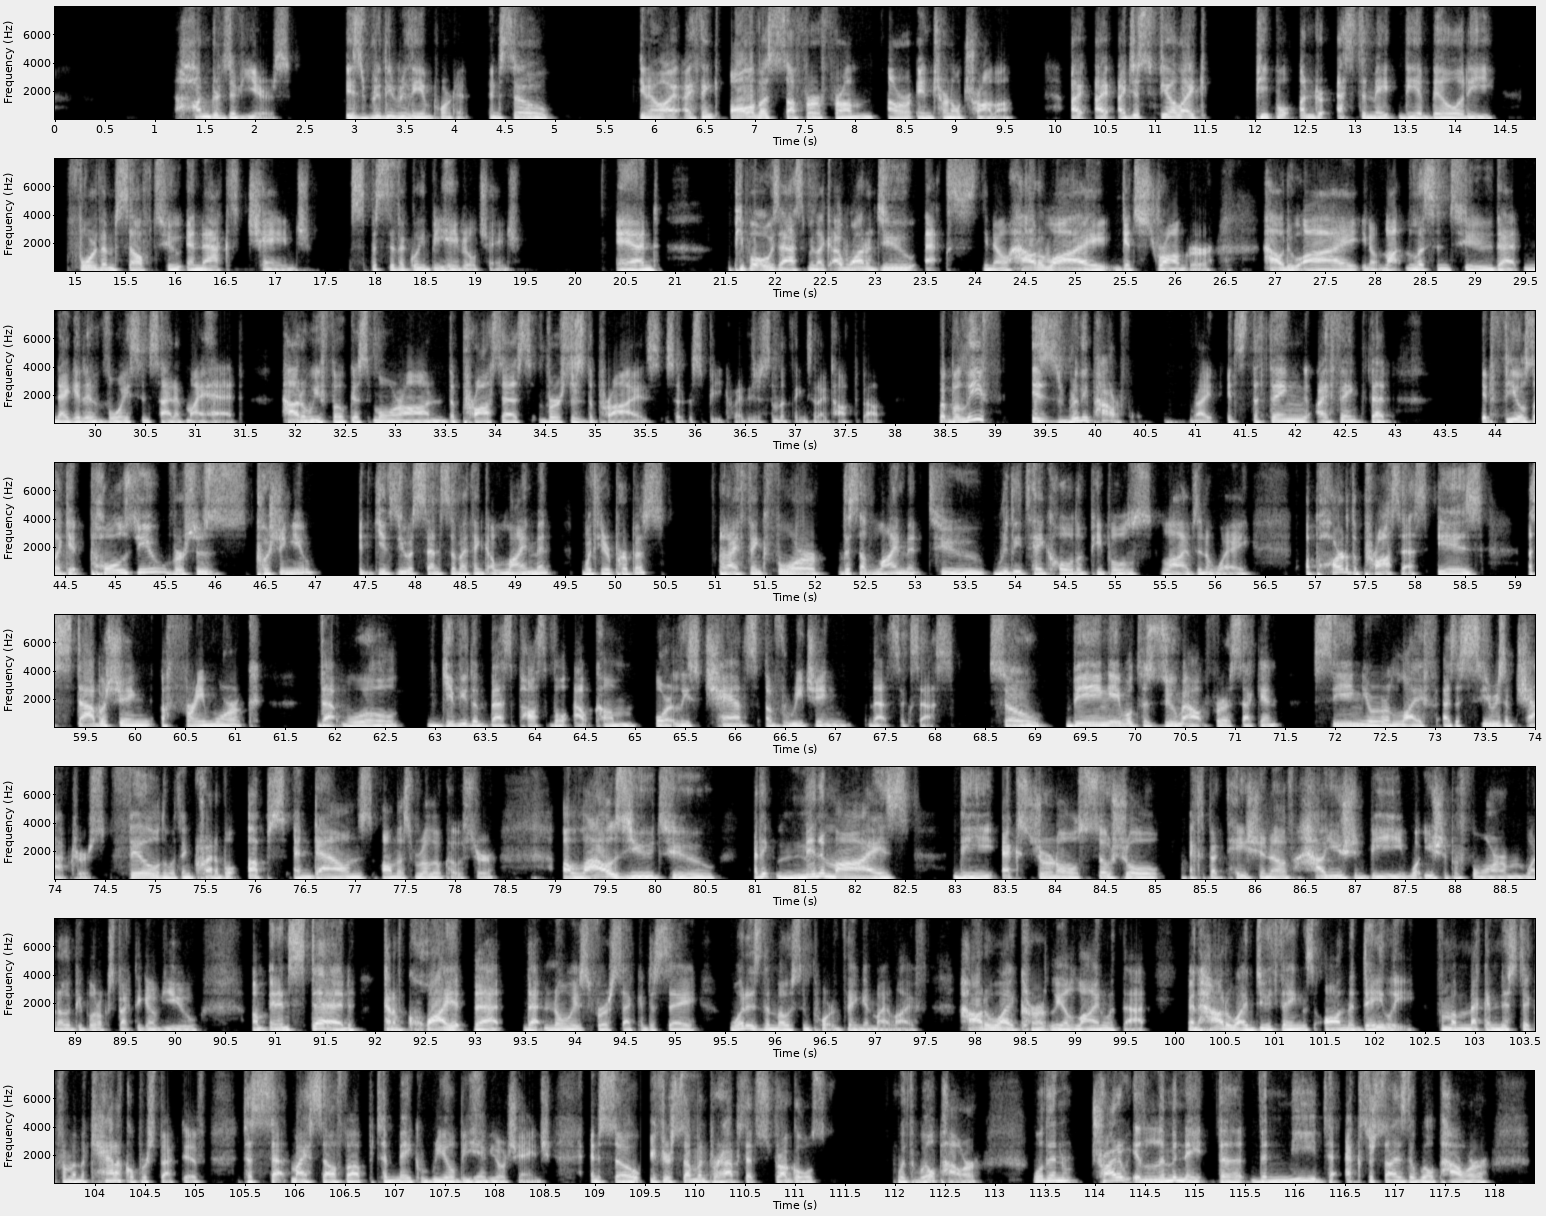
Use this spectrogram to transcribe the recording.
hundreds of years is really, really important. And so, you know, I, I think all of us suffer from our internal trauma. I, I, I just feel like people underestimate the ability for themselves to enact change, specifically behavioral change. And people always ask me like i want to do x you know? How do i get stronger? How do i you know not listen to that negative voice inside of my head? How do we focus more on the process versus the prize so to speak right? These are some of the things that i talked about. But belief is really powerful right? It's the thing i think that it feels like it pulls you versus pushing you it gives you a sense of i think alignment with your purpose and I think for this alignment to really take hold of people's lives in a way, a part of the process is establishing a framework that will give you the best possible outcome or at least chance of reaching that success. So, being able to zoom out for a second, seeing your life as a series of chapters filled with incredible ups and downs on this roller coaster allows you to I think, minimize the external social expectation of how you should be, what you should perform, what other people are expecting of you, um, and instead kind of quiet that that noise for a second to say, what is the most important thing in my life? How do I currently align with that? And how do I do things on the daily from a mechanistic, from a mechanical perspective to set myself up to make real behavioral change. And so if you're someone perhaps that struggles with willpower, well, then try to eliminate the, the need to exercise the willpower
